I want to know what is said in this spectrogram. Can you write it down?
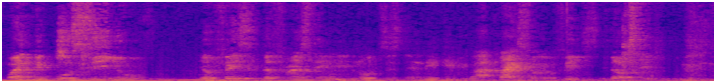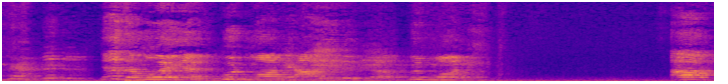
when people see you, your face is the first thing they notice and they give you advice for your face. You know? Just a moment here, good morning, how are you doing? Uh, good morning. Um,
